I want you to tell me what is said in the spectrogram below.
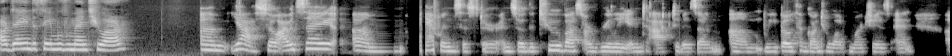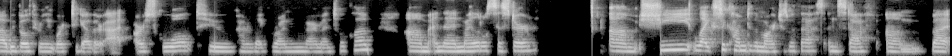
Are they in the same movement you are? Um, yeah, so I would say um, have twin sister, and so the two of us are really into activism. Um, we both have gone to a lot of marches, and uh, we both really work together at our school to kind of like run environmental club. Um, and then my little sister, um, she likes to come to the marches with us and stuff, um, but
